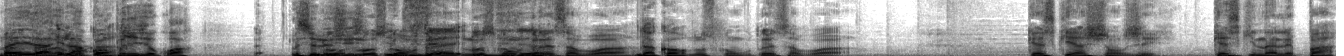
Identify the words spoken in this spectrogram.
Mais il a, il a l'avocat. compris, je crois. Monsieur le Nous, juge. nous, ce qu'on voudrait, savoir, D'accord. nous, ce qu'on voudrait savoir, qu'est-ce qui a changé? Qu'est-ce qui n'allait pas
